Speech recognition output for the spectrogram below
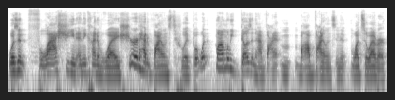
wasn't flashy in any kind of way. Sure, it had violence to it, but what mob movie doesn't have vi- mob violence in it whatsoever?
